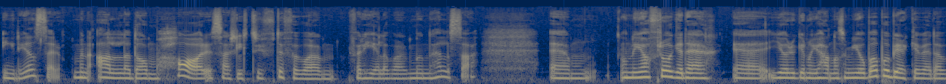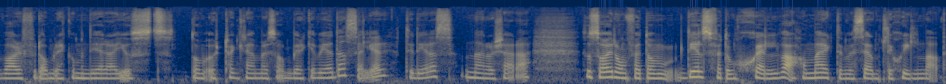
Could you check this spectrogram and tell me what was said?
ingredienser. Men alla de har ett särskilt syfte för, våran, för hela vår munhälsa. Ehm, och när jag frågade eh, Jörgen och Johanna som jobbar på Bjerkaveda varför de rekommenderar just de örttandkrämer som Bjerkaveda säljer till deras nära och kära. Så sa ju de för att de, dels för att de själva har märkt en väsentlig skillnad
